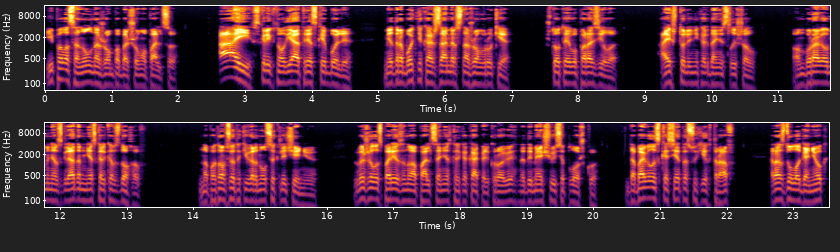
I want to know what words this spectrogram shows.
и полосанул ножом по большому пальцу. «Ай!» — вскрикнул я от резкой боли. Медработник аж замер с ножом в руке. Что-то его поразило. Ай, что ли, никогда не слышал. Он буравил меня взглядом несколько вздохов. Но потом все-таки вернулся к лечению. Выжил из порезанного пальца несколько капель крови на дымящуюся плошку, добавил из кассета сухих трав, раздул огонек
